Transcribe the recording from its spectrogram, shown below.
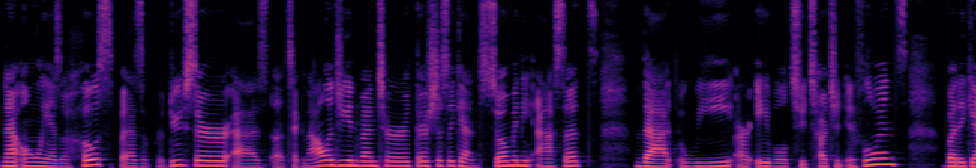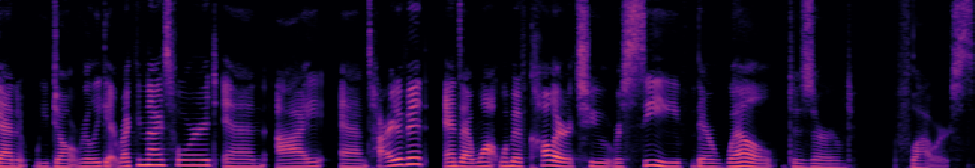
not only as a host, but as a producer, as a technology inventor. There's just, again, so many assets that we are able to touch and influence. But again, we don't really get recognized for it. And I am tired of it. And I want women of color to receive their well deserved flowers.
